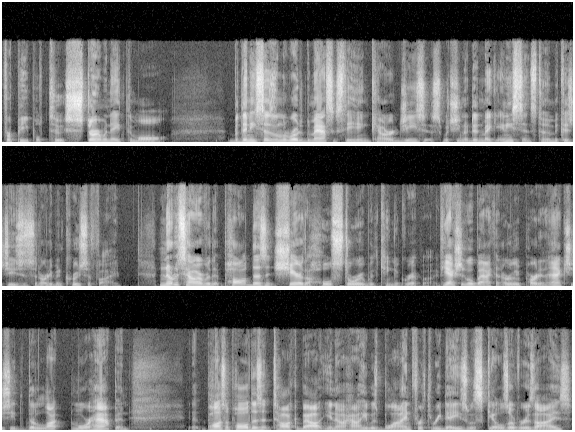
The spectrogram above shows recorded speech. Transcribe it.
for people to exterminate them all. But then he says on the road to Damascus that he encountered Jesus, which you know didn't make any sense to him because Jesus had already been crucified. Notice, however, that Paul doesn't share the whole story with King Agrippa. If you actually go back an early part in Acts, you see that a lot more happened. Apostle Paul doesn't talk about, you know, how he was blind for three days with scales over his eyes.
